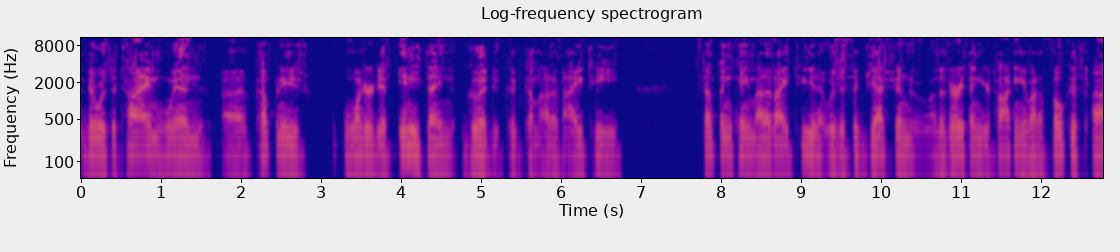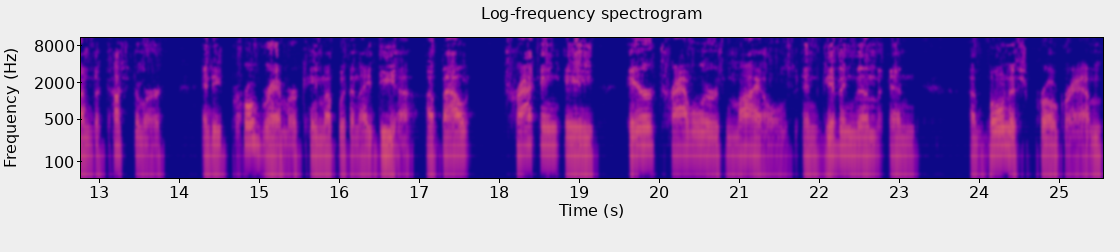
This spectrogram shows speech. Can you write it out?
there was a time when uh, companies wondered if anything good could come out of IT. Something came out of IT, and it was a suggestion of the very thing you're talking about a focus on the customer. And a programmer came up with an idea about tracking a air traveler's miles and giving them an, a bonus program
